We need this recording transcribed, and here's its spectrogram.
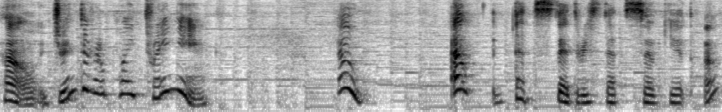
How, you interrupt my training? Oh, oh, that's Tetris, that's so cute. Oh,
